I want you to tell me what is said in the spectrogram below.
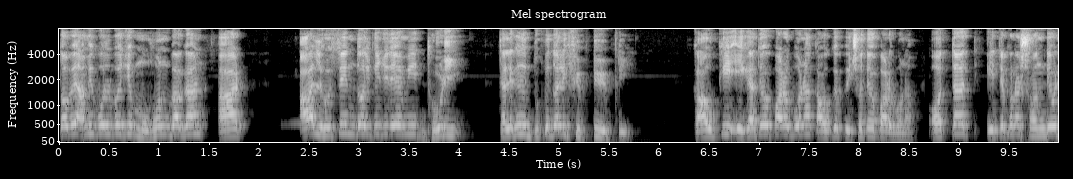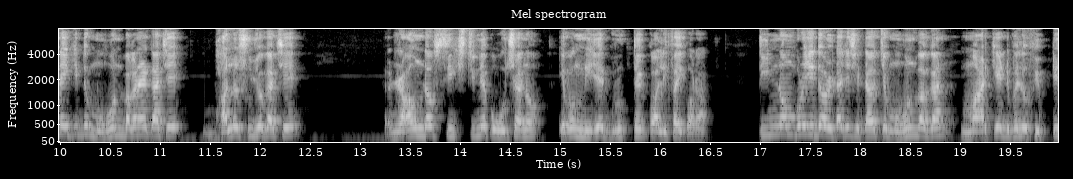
তবে আমি বলব যে মোহনবাগান আর আল হোসেন দলকে যদি আমি ধরি, তাহলে কিন্তু দুটো দলই ফিফটি ফিফটি কাউকে এগাতেও পারব না, কাউকে পেছোতেও পারব না। অর্থাৎ এতে কোনো সন্দেহ নেই, কিন্তু মোহনবাগানের কাছে ভালো সুযোগ আছে রাউন্ড অফ সিক্সটিনে পৌঁছানো এবং নিজের গ্রুপ থেকে কোয়ালিফাই করার। তিন নম্বরে যে দলটা আছে, সেটা হচ্ছে Mohun Bagan market value fifty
